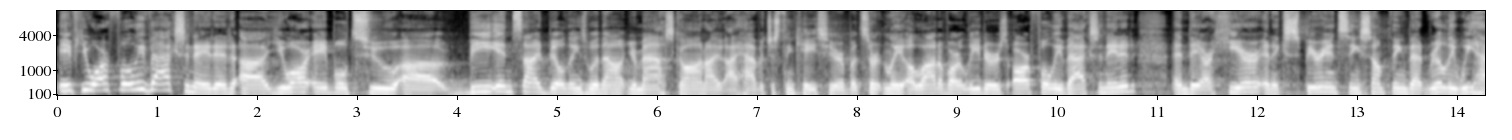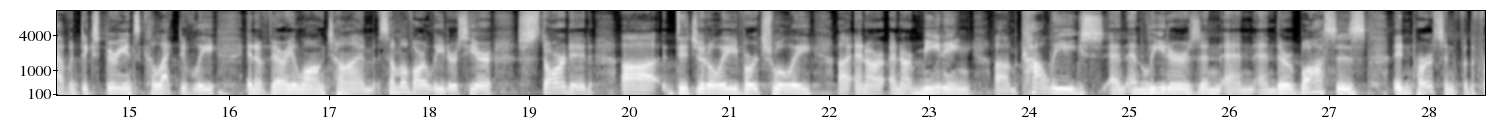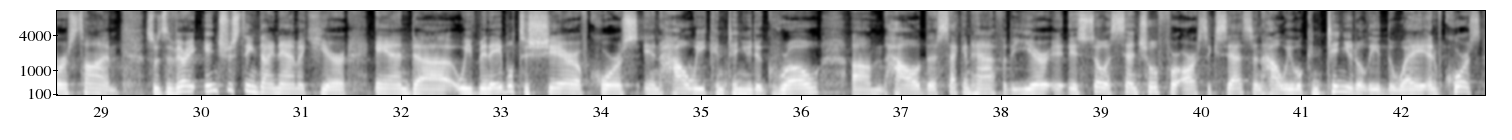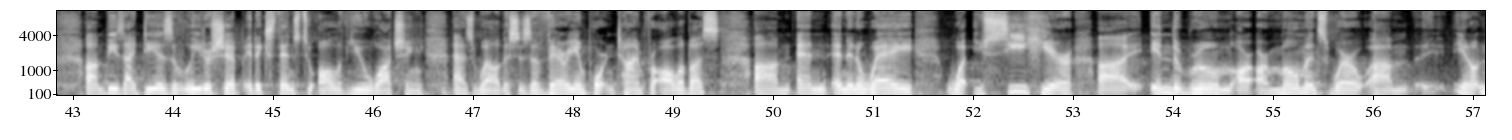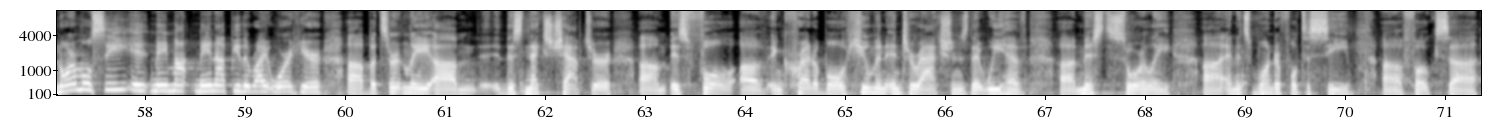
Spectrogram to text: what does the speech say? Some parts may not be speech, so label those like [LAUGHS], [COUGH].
if you are fully vaccinated, uh, you are able to uh, be inside buildings without your mask on. I, I, have it just in case here, but certainly a lot of our leaders are fully vaccinated and they are here and experiencing something that really we haven't experienced collectively in a very long time. Some of our leaders here started uh, digitally, virtually, uh, and, are, and are meeting um, colleagues and, and leaders and, and, and their bosses in person for the first time. So it's a very interesting dynamic here, and uh, we've been able to share, of course, in how we continue to grow, um, how the second half of the year is so essential for our success, and how we will continue to lead the way. And of course, um, these ideas of leadership, it extends to all of you watching as well. This is a very important time for all of us. Um, and, and in a way, what you see here uh, in the room are, are moments where, um, you know, normalcy, it may not, may not be the right word here, here, uh, but certainly um, this next chapter um, is full of incredible human interactions that we have uh, missed sorely. Uh, and it's wonderful to see uh, folks uh,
